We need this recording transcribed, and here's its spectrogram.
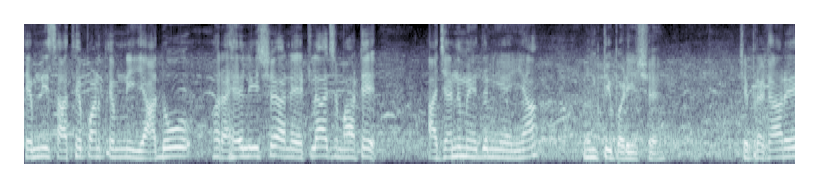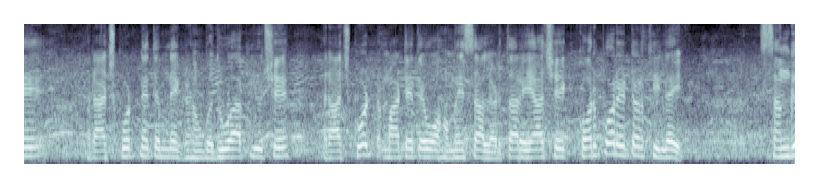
તેમની સાથે પણ તેમની યાદો રહેલી છે અને એટલા જ માટે આ જનમેદની અહીંયા ઉમટી પડી છે. જે પ્રકારે રાજકોટને તેમને ઘણું બધું આપ્યું છે. રાજકોટ માટે તેઓ હંમેશા લડતા રહ્યા છે. કોર્પોરેટરથી લઈ સંઘ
